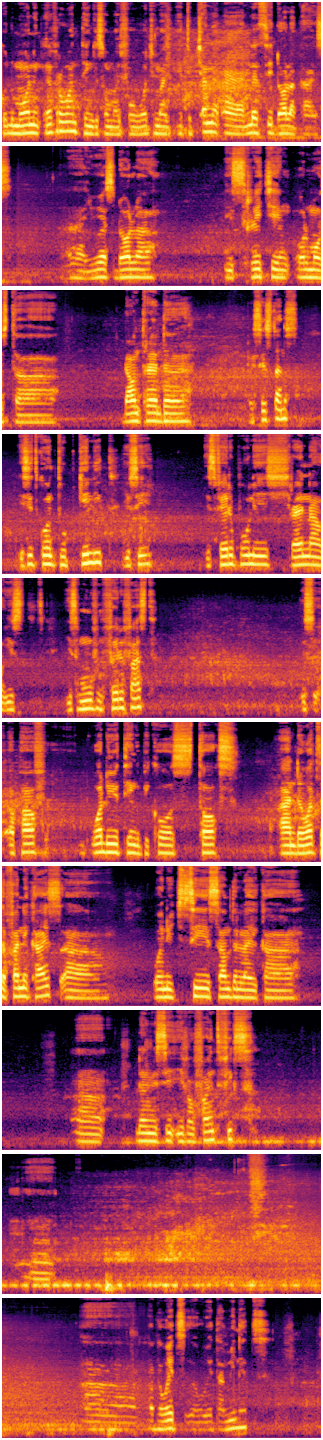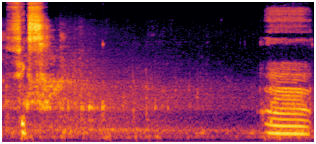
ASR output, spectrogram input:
Good morning, everyone. Thank you so much for watching my YouTube channel. Uh, let's see dollar, guys. Uh, US dollar is reaching almost uh, downtrend uh, resistance. Is it going to kill it? You see, it's very bullish right now. It's it's moving very fast. It's above. What do you think? Because stocks and uh, what's the funny, guys? Uh, when you see something like uh, uh, let me see if I find fix uh, uh, okay wait wait a minute fix uh,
